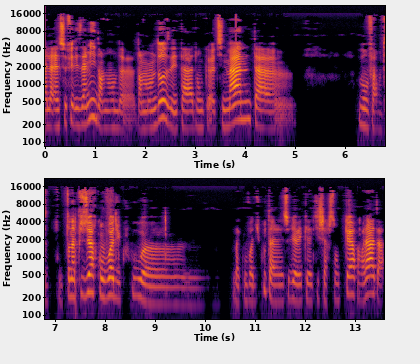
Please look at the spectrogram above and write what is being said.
elle, elle se fait des amis dans le monde euh, dans le monde d'Oz et t'as donc euh, Tin Man t'as bon enfin t'en- as plusieurs qu'on voit du coup bah qu'on voit du coup t'as celui avec qui cherche son cœur enfin, voilà t'as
